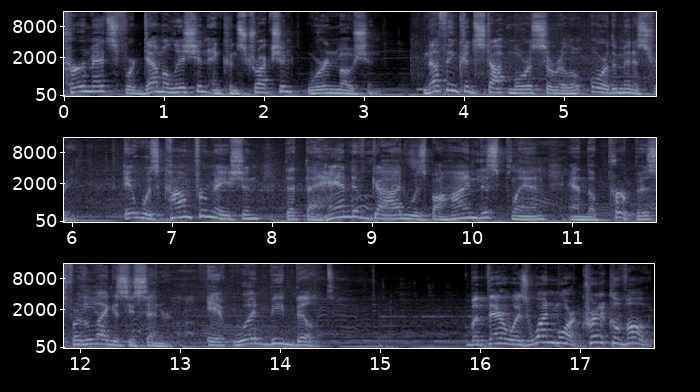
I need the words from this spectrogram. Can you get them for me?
Permits for demolition and construction were in motion. Nothing could stop Morris Cerullo or the ministry. It was confirmation that the hand of God was behind this plan and the purpose for the Legacy Center. It would be built. But there was one more critical vote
